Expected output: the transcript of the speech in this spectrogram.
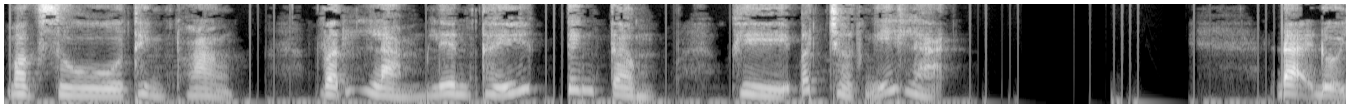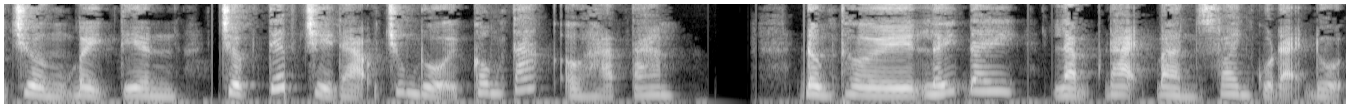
Mặc dù thỉnh thoảng vẫn làm Liên thấy kinh tầm khi bất chợt nghĩ lại. Đại đội trưởng Bảy Tiền trực tiếp chỉ đạo trung đội công tác ở Hà Tam, đồng thời lấy đây làm đại bản doanh của đại đội.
